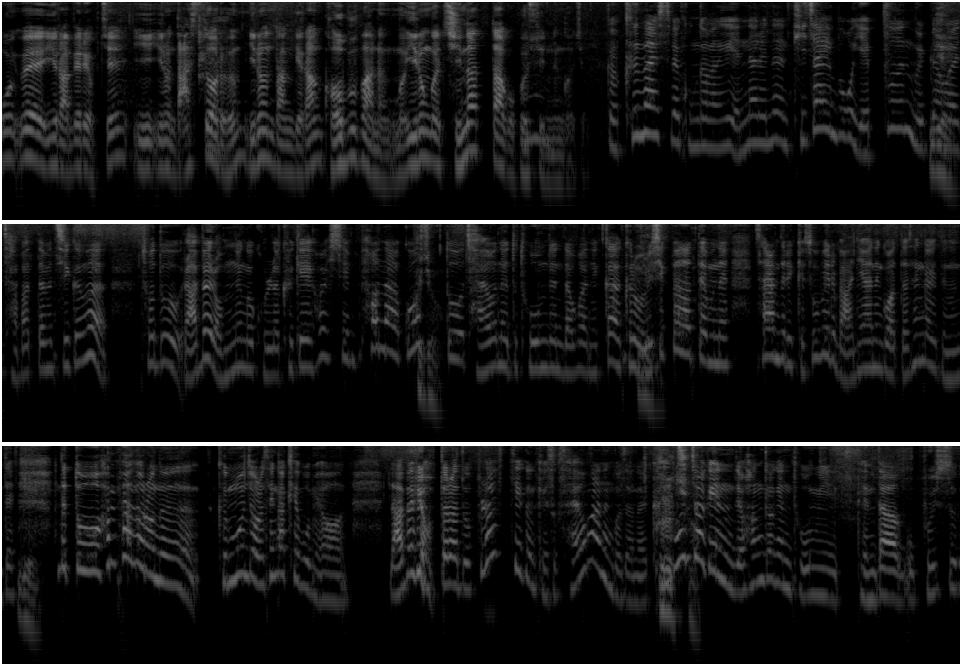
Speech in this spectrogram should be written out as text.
왜이 라벨이 없지? 이, 이런 낯설음, 이런 단계랑 거부 반응, 뭐 이런 걸 지났다고 볼수 음. 있는 거죠. 그, 그 말씀에 공감하는 게 옛날에는 디자인 보고 예쁜 물병을 예. 잡았다면 지금은 저도 라벨 없는 걸 골라 그게 훨씬 편하고 그죠. 또 자연에도 도움된다고 하니까 그런 예. 의식 변화 때문에 사람들이 이렇게 소비를 많이 하는 것 같다는 생각이 드는데 예. 근데 또 한편으로는 근본적으로 생각해 보면 라벨이 없더라도 플라스틱은 계속 사용하는 거잖아요. 그렇죠. 근본적인 이제 환경에는 도움이 된다고 볼수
